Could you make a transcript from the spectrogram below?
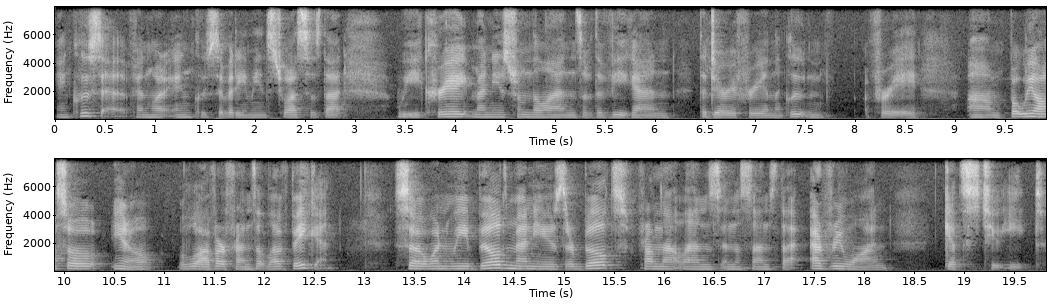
inclusive. And what inclusivity means to us is that we create menus from the lens of the vegan, the dairy free, and the gluten free. Um, but we also, you know, love our friends that love bacon. So when we build menus, they're built from that lens in the sense that everyone gets to eat.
